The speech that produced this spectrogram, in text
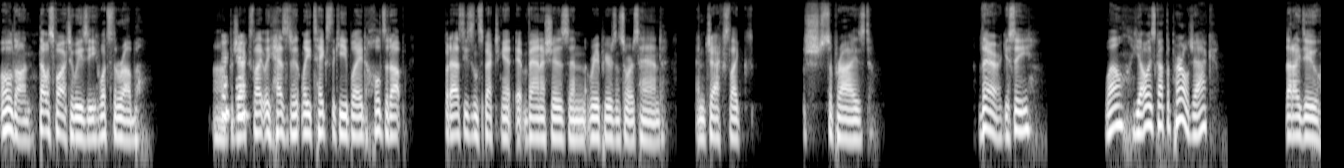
Hold on, that was far too easy. What's the rub? Uh, but. Jack slightly hesitantly takes the keyblade, holds it up, but as he's inspecting it, it vanishes and reappears in Sora's hand. And Jack's like sh- surprised. There, you see? Well, you always got the pearl, Jack. That I do.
